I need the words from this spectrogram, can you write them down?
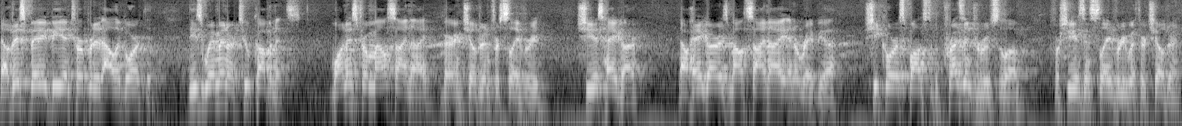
Now, this may be interpreted allegorically. These women are two covenants. One is from Mount Sinai, bearing children for slavery. She is Hagar. Now, Hagar is Mount Sinai in Arabia. She corresponds to the present Jerusalem, for she is in slavery with her children.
